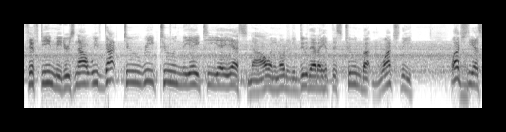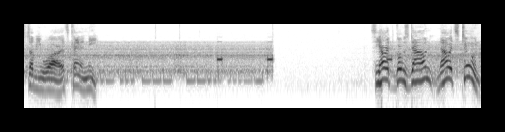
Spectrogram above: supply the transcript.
15 meters. Now we've got to retune the ATAS now, and in order to do that, I hit this tune button. Watch the watch the SWR. That's kind of neat. See how it goes down? Now it's tuned.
